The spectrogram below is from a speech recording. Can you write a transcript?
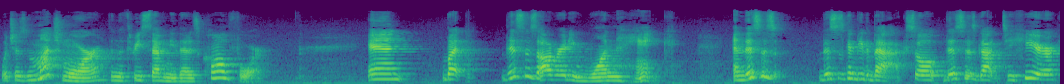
which is much more than the 370 that is called for. And, but this is already one hank. And this is this is going to be the back. So this has got to here,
